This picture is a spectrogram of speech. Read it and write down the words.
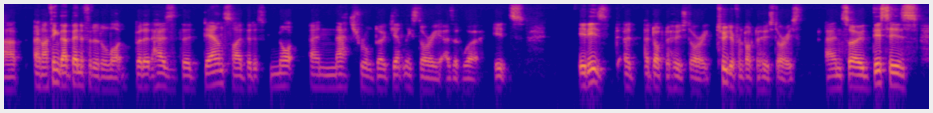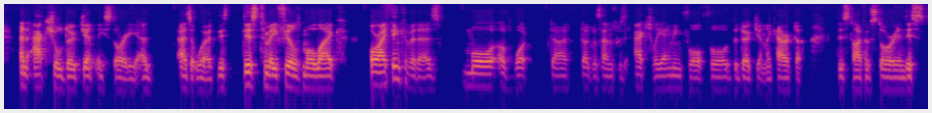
uh, and I think that benefited a lot. But it has the downside that it's not a natural Dirk Gently story, as it were. It's it is a, a Doctor Who story, two different Doctor Who stories, and so this is an actual Dirk Gently story, as as it were. This this to me feels more like, or I think of it as more of what uh, Douglas Adams was actually aiming for for the Dirk Gently character. This type of story and this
